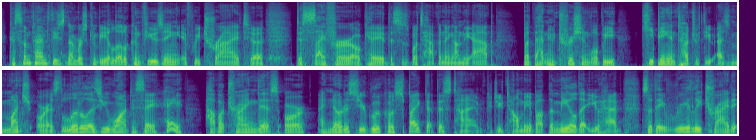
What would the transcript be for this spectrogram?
because sometimes these numbers can be a little confusing if we try to decipher, okay, this is what's happening on the app, but that nutrition will be keeping in touch with you as much or as little as you want to say, hey, how about trying this? Or I noticed your glucose spiked at this time. Could you tell me about the meal that you had? So they really try to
